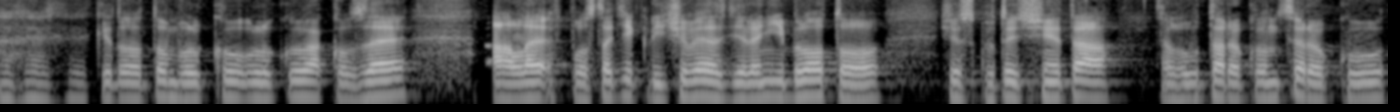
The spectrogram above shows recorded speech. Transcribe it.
je to o tom vlku, vlku a koze, ale v podstatě klíčové sdělení bylo to, že skutečně ta lhůta do konce roku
